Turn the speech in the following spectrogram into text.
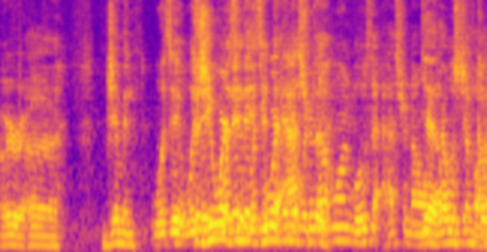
or uh, Jimin. Was it was 'Cause it you weren't was in it, it- was you it weren't the in it with the- astronaut one? What was the astronaut Yeah, one? that was Jungkook,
